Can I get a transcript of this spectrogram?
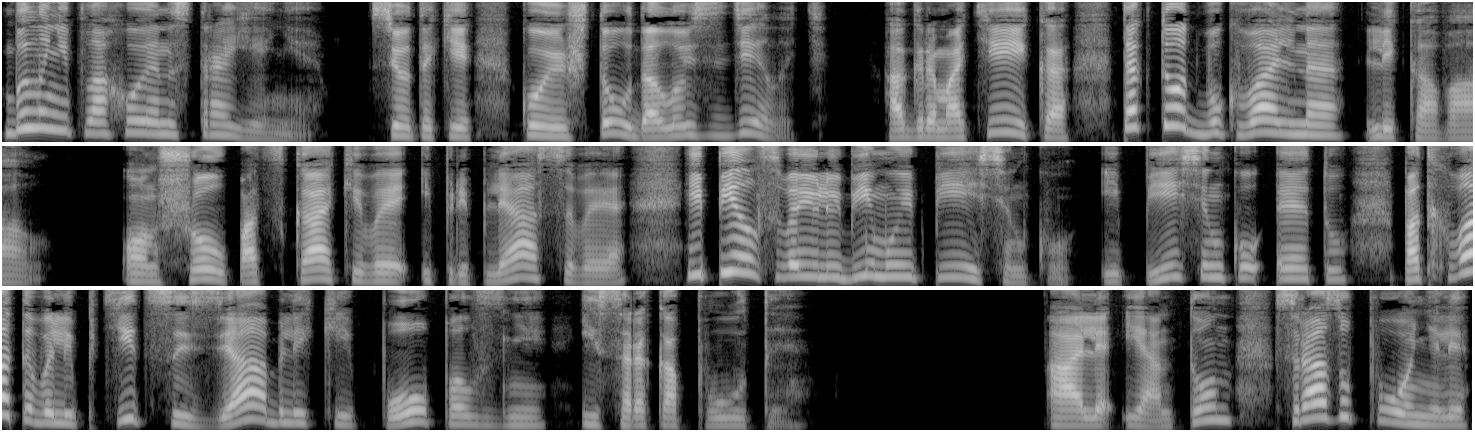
было неплохое настроение. Все-таки кое-что удалось сделать. А Громотейка, так тот буквально ликовал. Он шел, подскакивая и приплясывая, и пел свою любимую песенку, и песенку эту подхватывали птицы-зяблики, поползни и сорокопуты. Аля и Антон сразу поняли,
